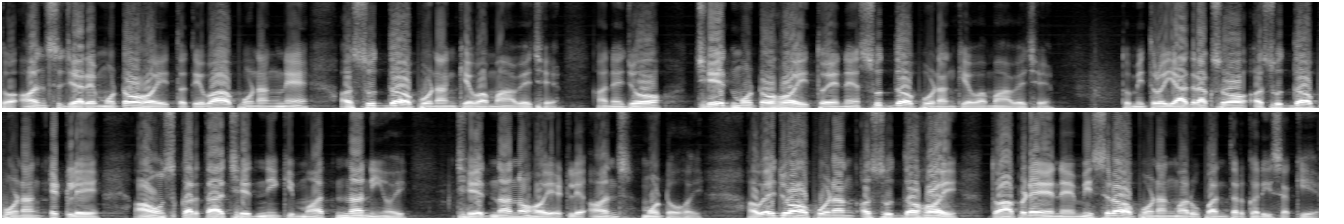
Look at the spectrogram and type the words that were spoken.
તો અંશ જ્યારે મોટો હોય તો તેવા અપૂર્ણાંકને અશુદ્ધ અપૂર્ણાંક કહેવામાં આવે છે. અને જો છેદ મોટો હોય તો એને શુદ્ધ અપૂર્ણાંક કહેવામાં આવે છે. તો મિત્રો યાદ રાખશો, અશુદ્ધ અપૂર્ણાંક એટલે અંશ કરતાં છેદની કિંમત નાની હોય. છેદ નાનો હોય એટલે અંશ મોટો હોય. હવે જો અપૂર્ણાંક અશુદ્ધ હોય, તો આપણે એને મિશ્ર અપૂર્ણાંકમાં રૂપાંતર કરી શકીએ.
